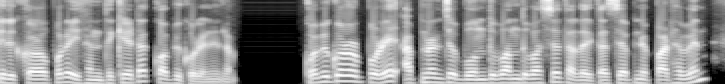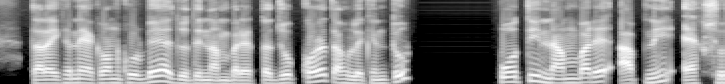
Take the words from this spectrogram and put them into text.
ক্লিক করার পরে এখান থেকে এটা কপি করে নিলাম। কপি করার পরে আপনার যে বন্ধু বান্ধব আছে, তাদের কাছে আপনি পাঠাবেন। তারা এখানে অ্যাকাউন্ট করবে আর যদি নাম্বার একটা যোগ করে, তাহলে কিন্তু প্রতি নাম্বারে আপনি একশো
